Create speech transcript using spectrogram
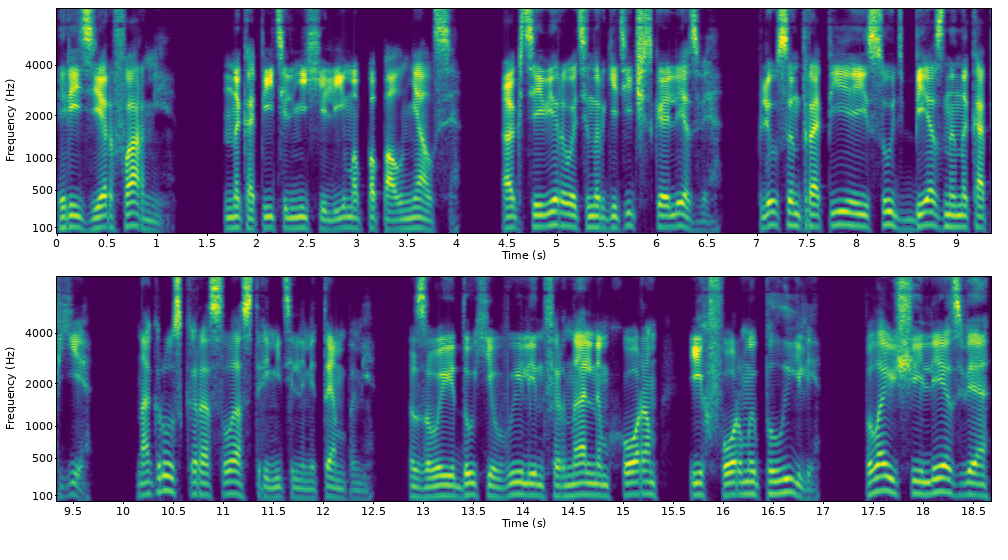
резерв армии. Накопитель Нихилима пополнялся. Активировать энергетическое лезвие. Плюс энтропия и суть бездны на копье. Нагрузка росла стремительными темпами. Злые духи выли инфернальным хором, их формы плыли. Пылающее лезвие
